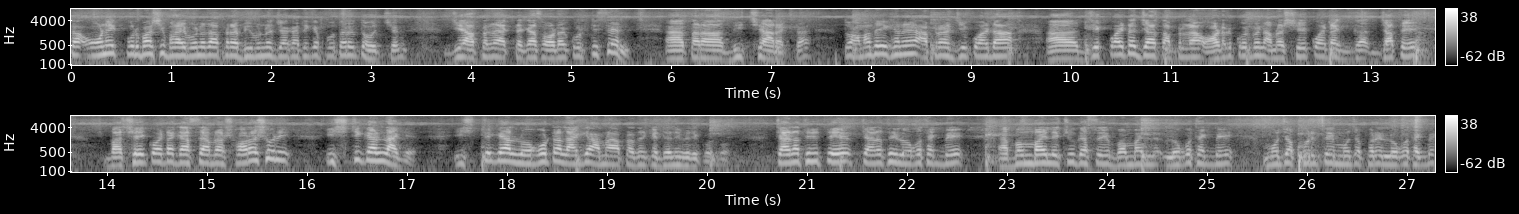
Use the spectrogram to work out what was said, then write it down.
তা অনেক প্রবাসী ভাই বোনেরা আপনারা বিভিন্ন জায়গা থেকে প্রতারিত হচ্ছেন যে আপনারা একটা গাছ অর্ডার করতেছেন তারা দিচ্ছে আর একটা তো আমাদের এখানে আপনারা যে কয়টা যে কয়টা জাত আপনারা অর্ডার করবেন, আমরা সে কয়টা জাতে বা সেই কয়টা গাছে আমরা সরাসরি স্টিকার লাগে। স্টিকার লোগোটা লাগে আমরা আপনাদেরকে ডেলিভারি করব। চায়না থ্রিতে চায়না থ্রি লোগো থাকবে বোম্বাই লেচু গাছে বোম্বাই লোগো থাকবে মুজাফরিতে মুজাফরের লোগো থাকবে,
